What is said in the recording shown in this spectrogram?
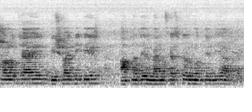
সড়ক চাই বিষয়টিকে আপনাদের ম্যানিফেস্টোর মধ্যে নিয়ে আসবেন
